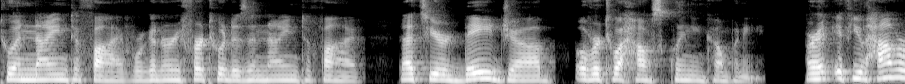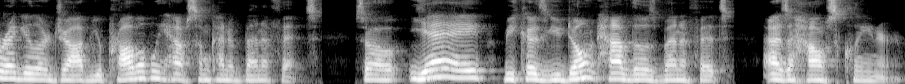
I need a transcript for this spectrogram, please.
to a nine to five? We're going to refer to it as a nine to five. That's your day job over to a house cleaning company. All right, if you have a regular job, you probably have some kind of benefits. So, yay, because you don't have those benefits as a house cleaner.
